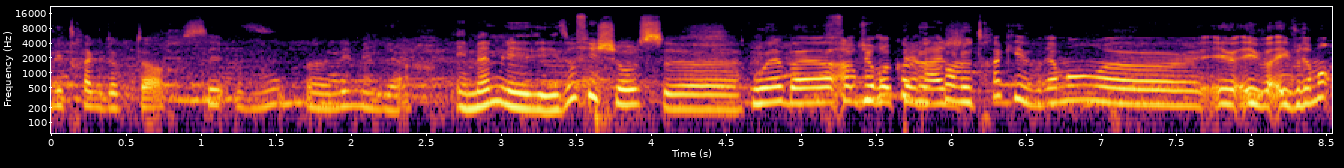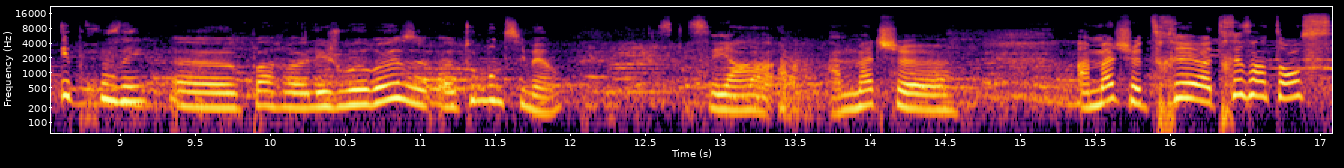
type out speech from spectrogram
Les track doctors, c'est vous euh, les meilleurs. Et même les, les officials. euh, Ouais, bah, du moment, quand le- repérage. Quand le, track est vraiment, euh, est, est- est vraiment éprouvé par les joueuses, tout le monde s'y met. hein. C'est un, un match, un match très, très intense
